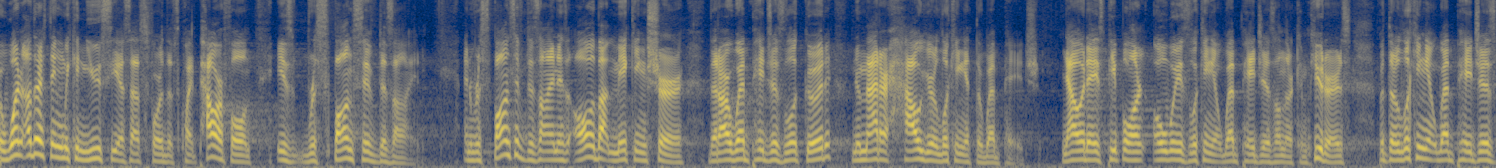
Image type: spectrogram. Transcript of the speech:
But one other thing we can use CSS for that's quite powerful is responsive design. And responsive design is all about making sure that our web pages look good no matter how you're looking at the web page. Nowadays, people aren't always looking at web pages on their computers, but they're looking at web pages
